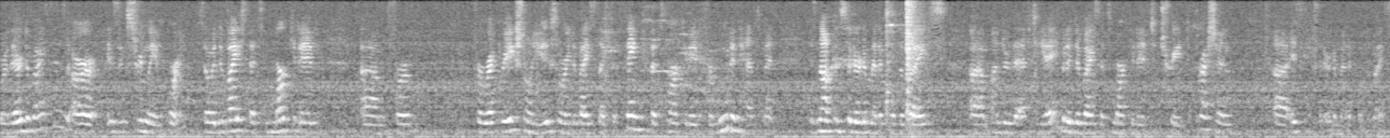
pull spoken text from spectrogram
or their devices are, is extremely important. So a device that's marketed um, for, for recreational use or a device like the Thync that's marketed for mood enhancement is not considered a medical device um, under the FDA, but a device that's marketed to treat depression uh, is considered a medical device.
